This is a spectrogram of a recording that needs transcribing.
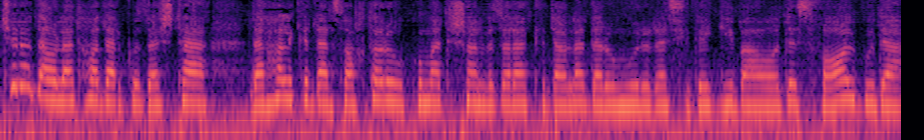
چرا دولت ها در گذشته در حالی که در ساختار حکومتشان وزارت دولت در امور رسیدگی به حوادث فعال بوده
